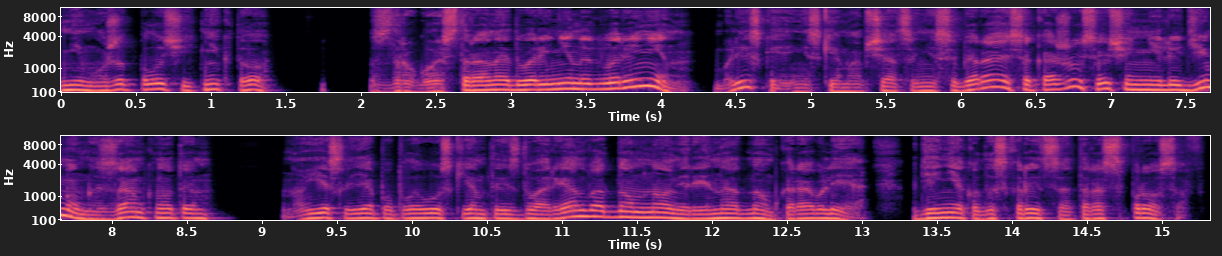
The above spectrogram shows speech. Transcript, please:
не может получить никто. С другой стороны, дворянин и дворянин. Близко я ни с кем общаться не собираюсь, окажусь очень нелюдимым и замкнутым. Но если я поплыву с кем-то из дворян в одном номере и на одном корабле, где некуда скрыться от расспросов,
